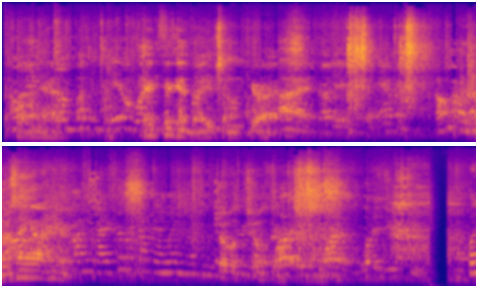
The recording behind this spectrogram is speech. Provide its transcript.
Cool, oh, yeah. You're, you're good, bro. You're chilling. You're alright. Alright. Just hang out here. I mean, I feel like I'm the only one who Chill, chill. What, what, what did you see? What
